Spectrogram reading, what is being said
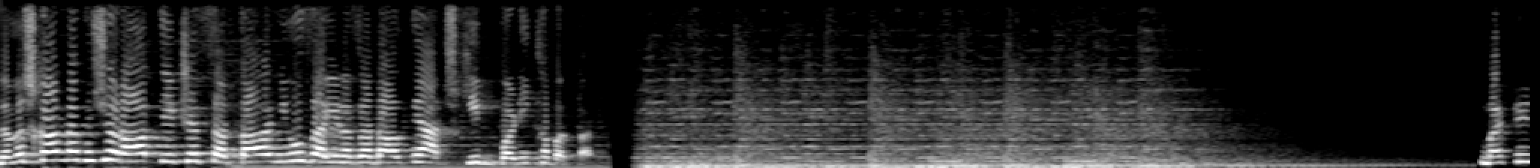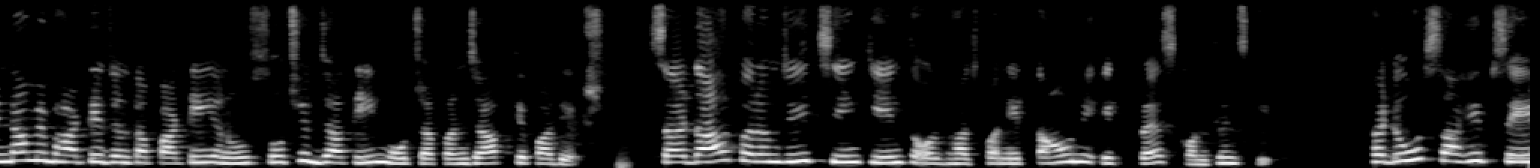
नमस्कार, मैं खुशी और आप देख रहे सरदार न्यूज़। आइए नज़र डालते हैं आज की बड़ी खबर पर। बठिंडा में भारतीय जनता पार्टी अनुसूचित जाति मोर्चा पंजाब के उपाध्यक्ष सरदार परमजीत सिंह केंत और भाजपा नेताओं ने एक प्रेस कॉन्फ्रेंस की। खडूर साहिब से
